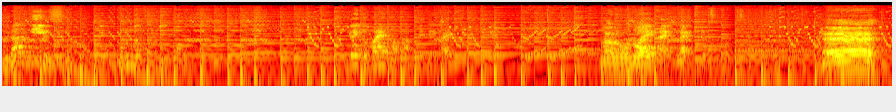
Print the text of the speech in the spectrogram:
グラディウスってこんな意外と前の判定でかいんでなるほど、はいはいはい気をつけてくださいええ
